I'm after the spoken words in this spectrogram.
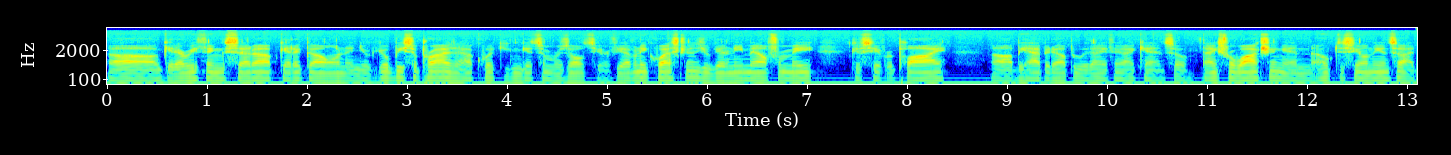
Uh, get everything set up, get it going, and you, will be surprised at how quick you can get some results here. If you have any questions, you'll get an email from me. Just hit reply. Uh, I'll be happy to help you with anything I can. So thanks for watching, and I hope to see you on the inside.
